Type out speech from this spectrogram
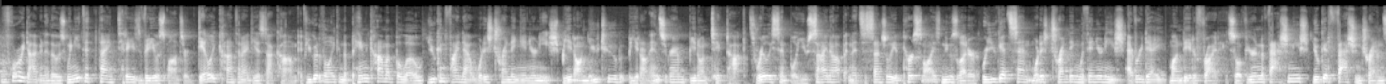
before we dive into those, we need to thank today's video sponsor, dailycontentideas.com. If you go to the link in the pinned comment below, you can find out what is trending in your niche, be it on YouTube, be it on Instagram, be it on TikTok. It's really simple. You sign up and it's essentially a personalized newsletter where you get sent what is trending within your niche every day, Monday to Friday. So if you're in the fashion niche, you'll get fashion trends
